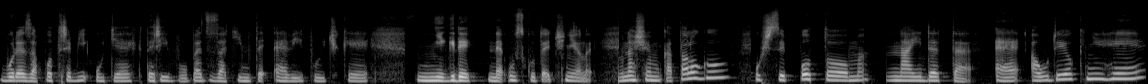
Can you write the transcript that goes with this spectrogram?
bude zapotřebí u těch, kteří vůbec zatím ty e-výpůjčky nikdy neuskutečnili. V našem katalogu už si potom najdete e-audioknihy,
